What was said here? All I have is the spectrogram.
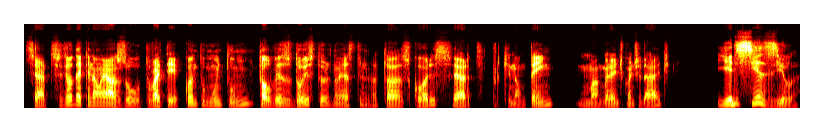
certo? Se teu deck não é azul, tu vai ter quanto muito um, talvez dois turnos extra nas tuas cores, certo? Porque não tem uma grande quantidade. E ele se exila.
